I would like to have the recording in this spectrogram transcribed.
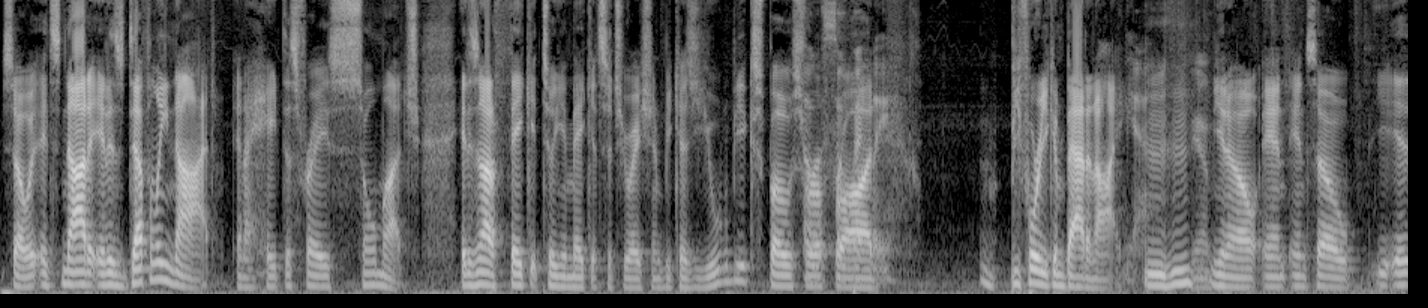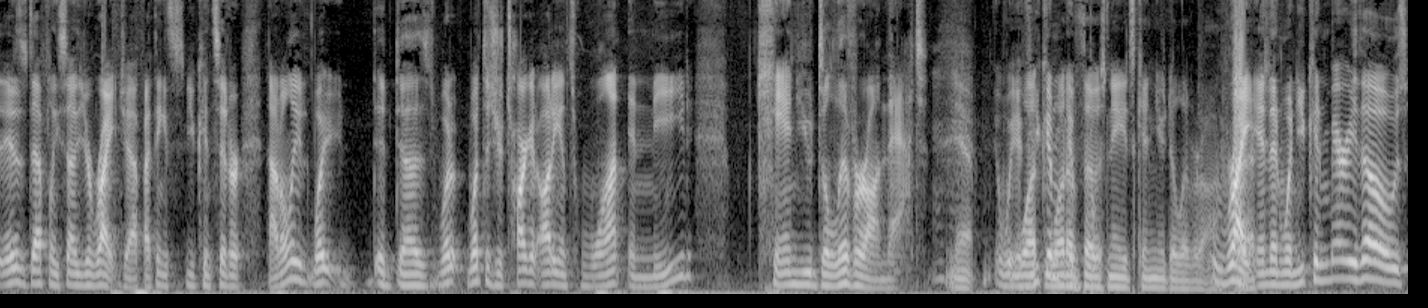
So it's not. It is definitely not. And I hate this phrase so much. It is not a fake it till you make it situation because you will be exposed for Oh, a fraud quickly. before you can bat an eye Yeah. Mm-hmm. Yeah. you know and and so it it is definitely so you're right jeff i think it's you consider not only what it does what what does your target audience want and need can you deliver on that Yeah. If what you can- what of those needs can you deliver on? right Correct. and then when you can marry those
